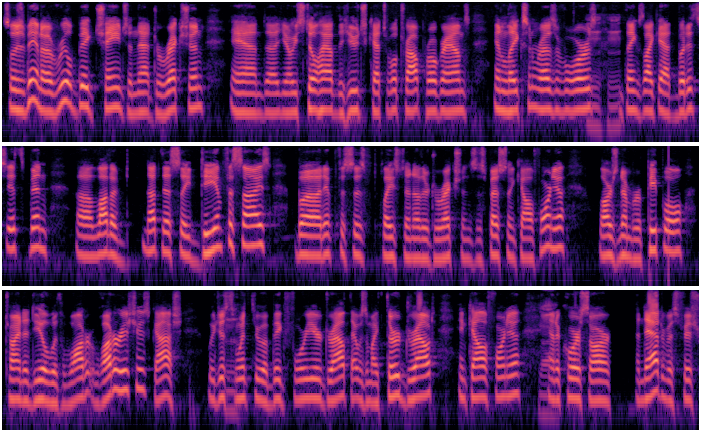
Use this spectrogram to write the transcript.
So there's been a real big change in that direction. And, uh, you know, you still have the huge catchable trout programs in lakes and reservoirs mm-hmm. and things like that. But it's it's been a lot of not necessarily de-emphasized, but emphasis placed in other directions, especially in California. Large number of people trying to deal with water water issues. Gosh, we just mm. went through a big four-year drought. That was my third drought in California, wow. and of course our anadromous fish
